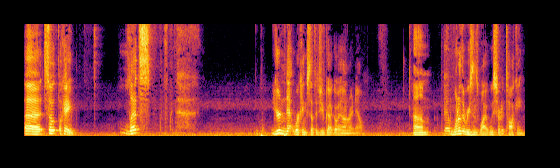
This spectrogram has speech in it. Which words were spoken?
uh, so okay, let's your networking stuff that you've got going on right now. Um, and one of the reasons why we started talking,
